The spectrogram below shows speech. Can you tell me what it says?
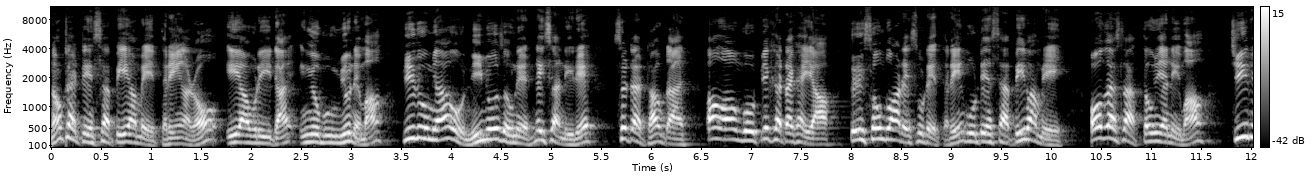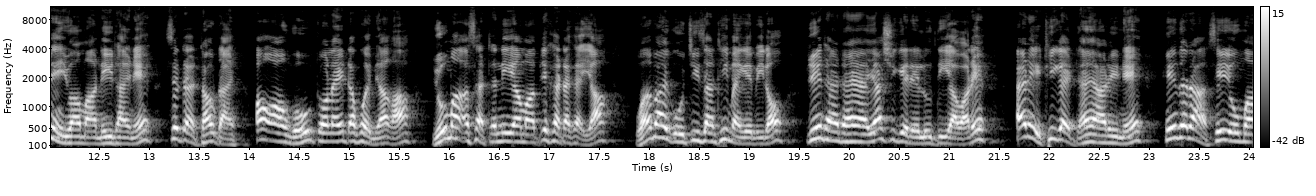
နောက်ထပ်တင်ဆက်ပေးရမယ့်သတင်းကတော့ AR တိုင်းအင်္ဂပူမြို့နယ်မှာပြည်သူများကိုနှီးမျိုးစုံနဲ့နှိပ်စက်နေတဲ့စစ်တပ်ထောက်တိုင်အောင်အောင်ကိုပြစ်ခတ်တိုက်ခိုက်ရာတေဆုံးသွားတယ်ဆိုတဲ့သတင်းကိုတင်ဆက်ပေးပါမယ်။ဩဂတ်စ်လ3ရက်နေ့မှာကြီးပင်ရွာမှာနေထိုင်တဲ့စစ်တပ်ထောက်တိုင်အောင်အောင်ကိုတော်လိုင်းတပ်ဖွဲ့များကရိုးမအဆက်တနေရာမှာပြစ်ခတ်တိုက်ခိုက်ရာဝမ်ဘိုက်ကိုကြီးစံထိမှန်ခဲ့ပြီးတော့ပြင်းထန်ဒဏ်ရာရရှိခဲ့တယ်လို့သိရပါတယ်။ အဲ့ဒီထိခိုက်ဒဏ်ရာတွေနဲ့ဟင်းသရဆေးရုံမှာ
